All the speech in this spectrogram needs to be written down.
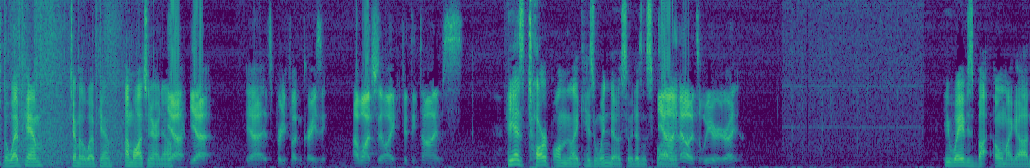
The webcam. Talking about the webcam. I'm watching it right now. yeah yeah Yeah, it's pretty fucking crazy. I watched it like 50 times. He has tarp on like his window so it doesn't splatter. Yeah, I know it's weird, right? He waves by. Oh my god.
